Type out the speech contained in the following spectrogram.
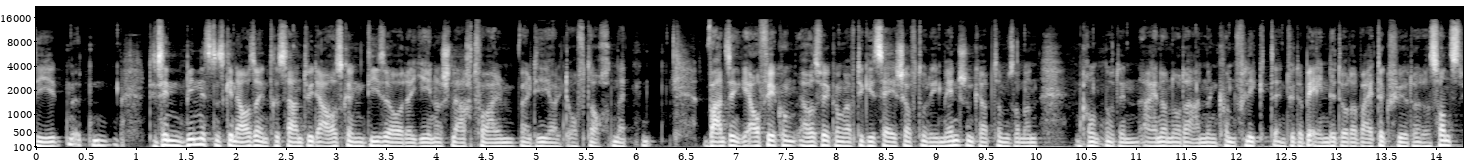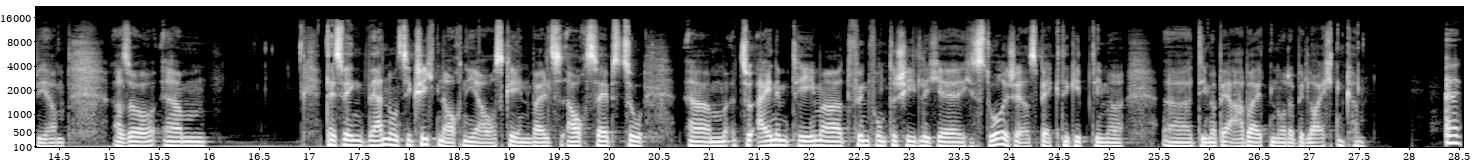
die, die sind mindestens genauso interessant wie der Ausgang dieser oder jener Schlacht, vor allem, weil die halt oft auch nicht wahnsinnige Auswirkungen Auswirkung auf die Gesellschaft oder die Menschen gehabt haben, sondern im Grunde nur den einen oder anderen Konflikt entweder beendet oder weitergeführt oder sonst wie haben. Also ähm, Deswegen werden uns die Geschichten auch nie ausgehen, weil es auch selbst zu, ähm, zu einem Thema fünf unterschiedliche historische Aspekte gibt, die man, äh, die man bearbeiten oder beleuchten kann. Äh,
